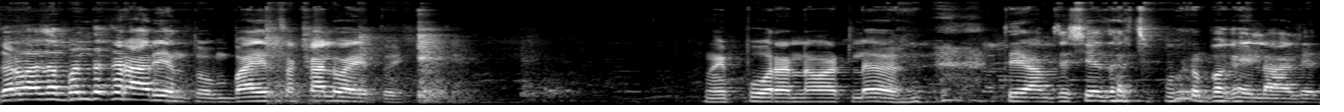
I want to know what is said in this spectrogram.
दरवाजा बंद कर आर्यन तो बाहेरचा कालवा येतोय. नाही पोरांना वाटलं ते आमच्या शेजारचे पोरं बघायला आलेत.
